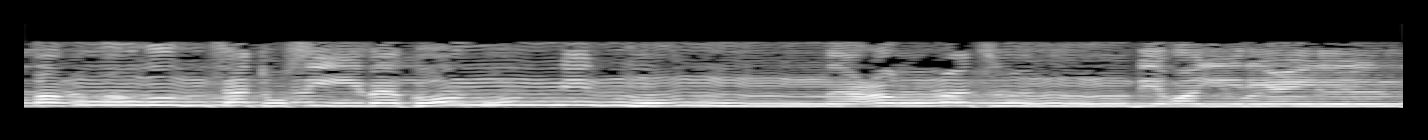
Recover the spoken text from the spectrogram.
تطعوهم فتصيبكم منهم معرة بغير علم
